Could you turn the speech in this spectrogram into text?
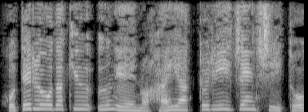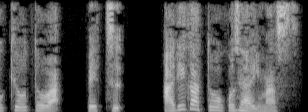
ホテル小田急運営のハイアットリージェンシー東京とは別。ありがとうございます。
